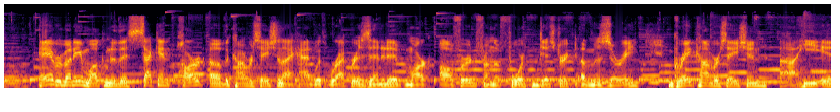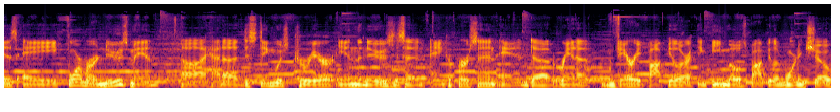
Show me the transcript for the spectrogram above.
Hey, everybody, and welcome to this second part of the conversation that I had with Representative Mark Alford from the 4th District of Missouri. Great conversation. Uh, he is a former newsman, uh, had a distinguished career in the news as an anchor person, and uh, ran a very popular, I think the most popular morning show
